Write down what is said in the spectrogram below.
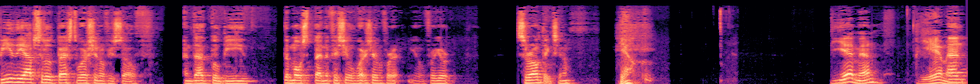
be the absolute best version of yourself, and that will be the most beneficial version for you know for your surroundings. You know. Yeah. Yeah, man. Yeah, man. And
